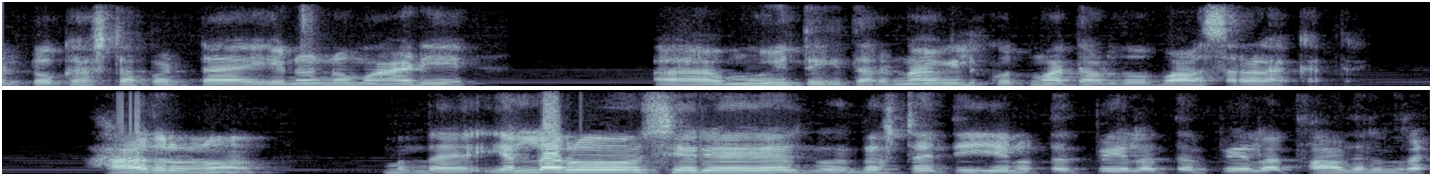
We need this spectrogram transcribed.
ಎಷ್ಟೋ ಕಷ್ಟಪಟ್ಟ ಏನೇನೋ ಮಾಡಿ ಮೂವಿ ತೆಗಿತಾರೆ. ನಾವು ಇಲ್ಲಿ ಕೂತ್ ಮಾತಾಡೋದು ಭಾಳ ಸರಳ ಆಕತ್ರಿ. ಆದ್ರೂ ಮುಂದೆ ಎಲ್ಲರೂ ಸೇರಿ ಬೆಸ್ಟ್ ಐತಿ, ಏನು ತಪ್ಪೇ ಇಲ್ಲ ತಪ್ಪೇ ಇಲ್ಲ ಆದ್ರೆ ಅಂದ್ರೆ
